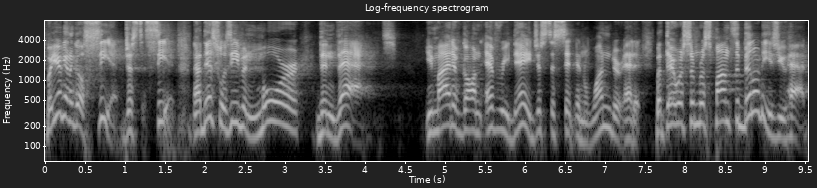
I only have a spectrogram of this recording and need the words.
but you're gonna go see it just to see it. Now, this was even more than that. You might have gone every day just to sit and wonder at it, but there were some responsibilities you had.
